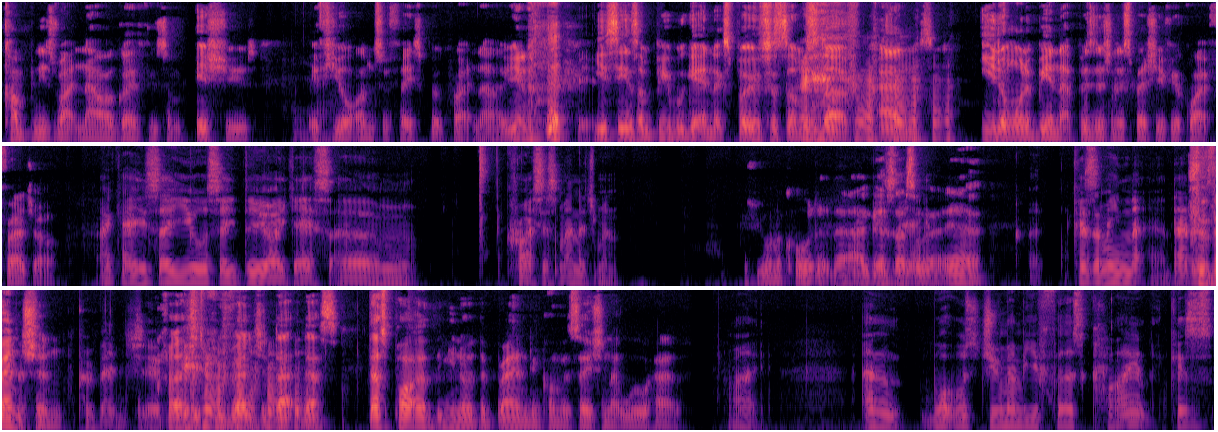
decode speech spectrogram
companies right now are going through some issues. If you're onto Facebook right now, you know, you're seeing some people getting exposed to some stuff, and you don't want to be in that position, especially if you're quite fragile. okay, so you also do, I guess, um, crisis management. If you want to call it that, I guess that's it? what. Yeah, Because I mean, that, that is- Prevention. prevention, crisis prevention. That that's that's part of you know the branding conversation that we'll have. Right. And what was? Do you remember your first client? Because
